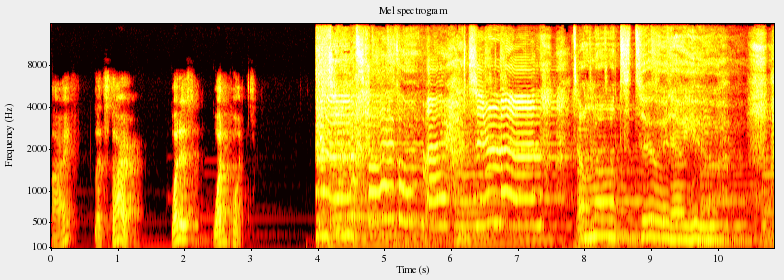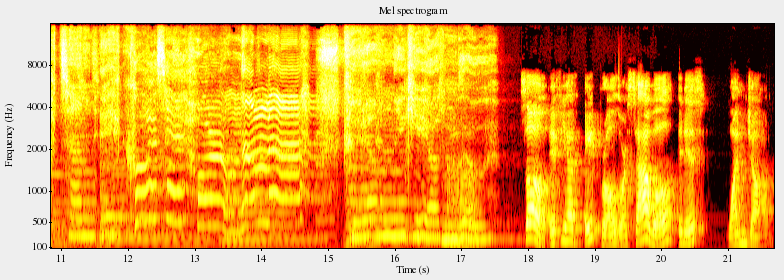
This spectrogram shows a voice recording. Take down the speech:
All right, let's start. What is one point? So, if you have April or Sawol, it is one job.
